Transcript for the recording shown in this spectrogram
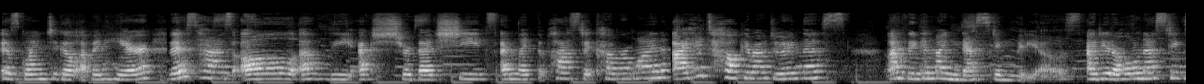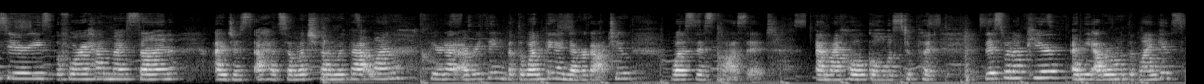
is going to go up in here. This has all of the extra bed sheets and like the plastic cover one. I had talked about doing this I think in my nesting videos. I did a whole nesting series before I had my son. I just, I had so much fun with that one. Cleared out everything, but the one thing I never got to was this closet. And my whole goal was to put this one up here and the other one with the blankets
